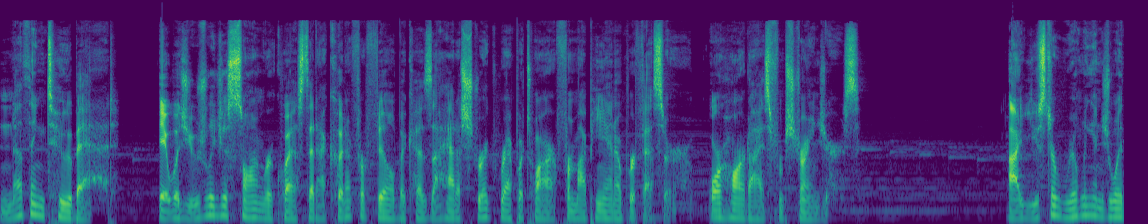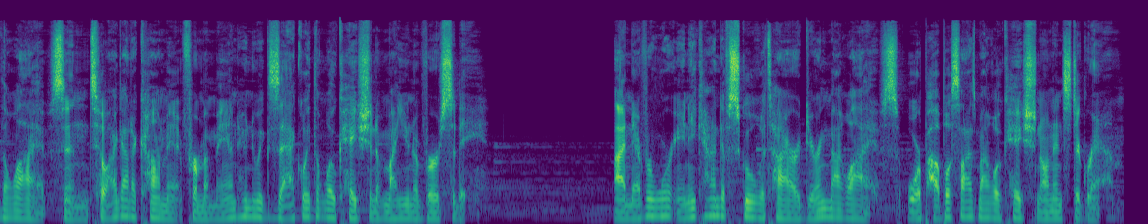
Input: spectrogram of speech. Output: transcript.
Nothing too bad, It was usually just song requests that I couldn't fulfill because I had a strict repertoire from my piano professor or hard eyes from strangers. I used to really enjoy the lives until I got a comment from a man who knew exactly the location of my university. I never wore any kind of school attire during my lives or publicized my location on Instagram,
